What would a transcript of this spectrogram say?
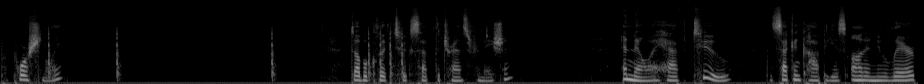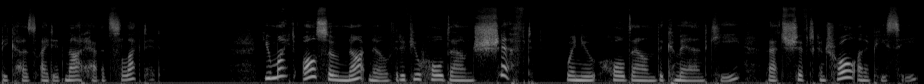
proportionally. Double click to accept the transformation. And now I have two the second copy is on a new layer because I did not have it selected. You might also not know that if you hold down Shift when you hold down the Command key, that's Shift Control on a PC,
